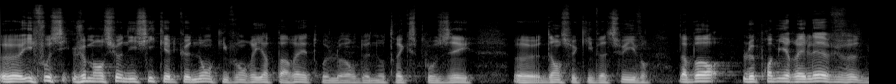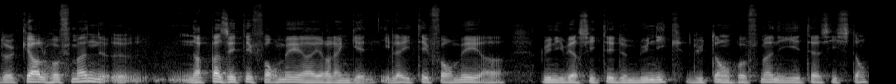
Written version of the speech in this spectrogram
Il faut, je mentionne ici quelques noms qui vont réapparaître lors de notre exposé dans ce qui va suivre. D'abord, le premier élève de Karl Hoffmann euh, n'a pas été formé à Erlangen. Il a été formé à l'université de Munich, du temps Hoffmann y était assistant,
